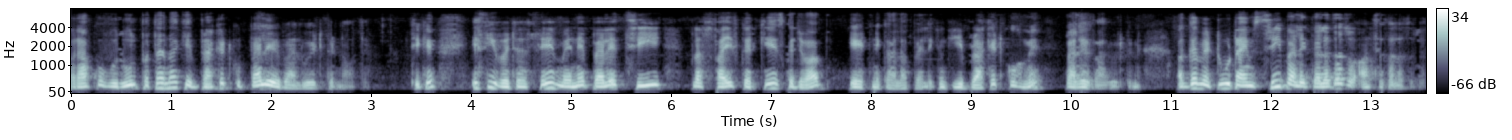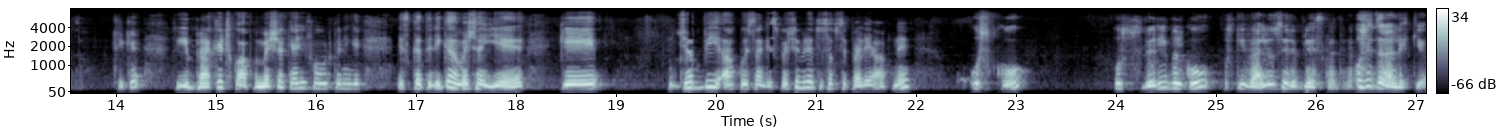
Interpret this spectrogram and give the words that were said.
और आपको वो रूल पता है ना कि ब्रैकेट को पहले इवेलुएट करना होता है। ठीक है? इसी वजह से मैंने पहले थ्री प्लस फाइव करके इसका जवाब एट निकाला पहले, क्योंकि ये ब्रैकेट को हमें पहले इवेलुएट करना अगर मैं टू टाइम्स थ्री पहले कर लेता तो आंसर गलत हो जाता, ठीक है? तो ये ब्रैकेट्स को आप हमेशा कैरी फॉरवर्ड करेंगे। इसका तरीका हमेशा ये है कि जब भी आपको इस तरह की एक्सप्रेशन मिले तो सबसे पहले आपने उसको, उस वेरिएबल को उसकी वैल्यू से रिप्लेस कर देना उसी तरह लिख के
